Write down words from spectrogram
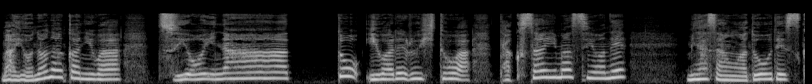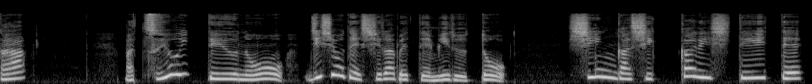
まあ世の中には強いなぁと言われる人はたくさんいますよね。皆さんはどうですか？まあ強いっていうのを辞書で調べてみると、芯がしっかりしていて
